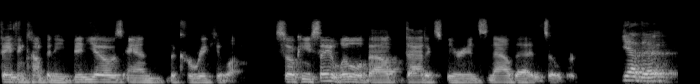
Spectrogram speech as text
Faith and Company videos and the curriculum. So, can you say a little about that experience now that it's over? Yeah, the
